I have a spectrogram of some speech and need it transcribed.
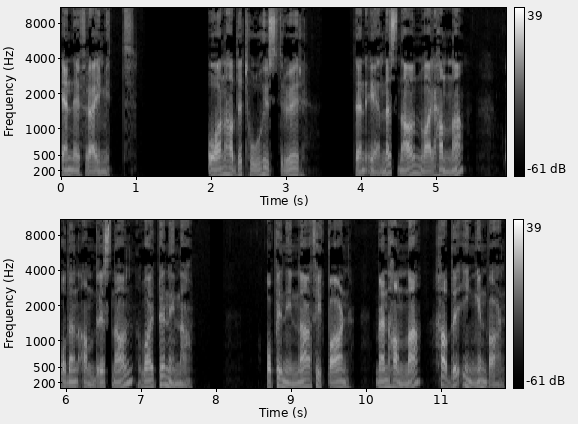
en Efraimitt. Og han hadde to hustruer. Den enes navn var Hanna, og den andres navn var Peninna. Og Peninna fikk barn, men Hanna hadde ingen barn.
